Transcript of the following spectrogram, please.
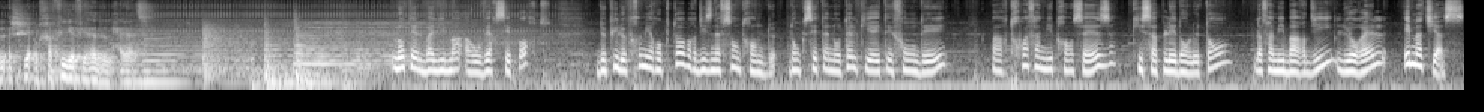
الأشياء الخفية في هذه الحياة L'hôtel Balima a ouvert ses portes depuis le 1er octobre 1932. Donc c'est un hôtel qui a été fondé par trois familles françaises qui s'appelaient dans le temps la famille Bardi, Liorel et Mathias.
